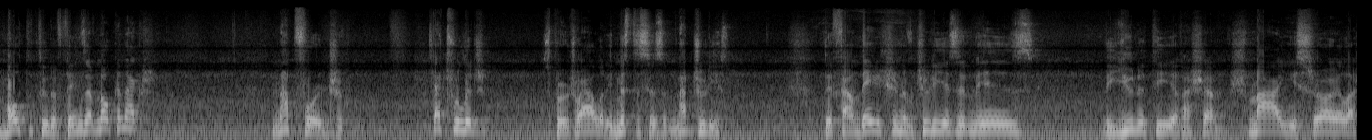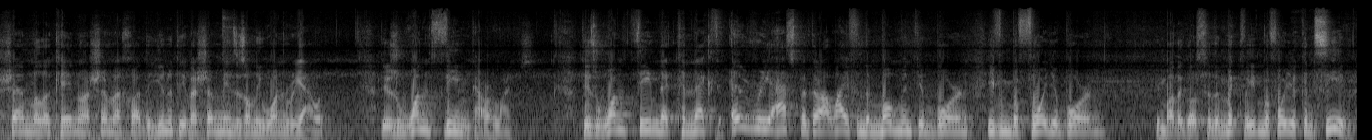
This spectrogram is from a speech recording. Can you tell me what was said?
multitude of things that have no connection. Not for a Jew. That's religion, spirituality, mysticism, not Judaism. The foundation of Judaism is the unity of Hashem. Shema Yisrael Hashem Elokeinu Hashem Echad. The unity of Hashem means there's only one reality. There's one theme to our lives. There's one theme that connects every aspect of our life in the moment you're born, even before you're born. Your mother goes to the mikveh even before you're conceived.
